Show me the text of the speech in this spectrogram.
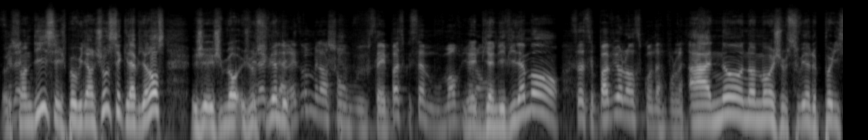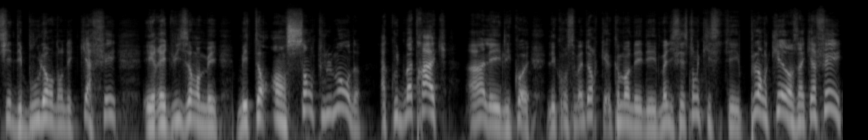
c'est là- 70. Et je peux vous dire une chose, c'est que la violence, je, je me, je souviens. qu'il a des- raison, Mélenchon. Vous savez pas ce que c'est un mouvement Mais violent. bien évidemment. Ça, c'est pas violent ce qu'on a pour l'instant. Ah non, non, moi je me souviens de policiers déboulant dans des cafés et réduisant, mais mettant en sang tout le monde à coups de matraque. Hein, les, les, co- les consommateurs, comment, des, des manifestants qui s'étaient planqués dans un café.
